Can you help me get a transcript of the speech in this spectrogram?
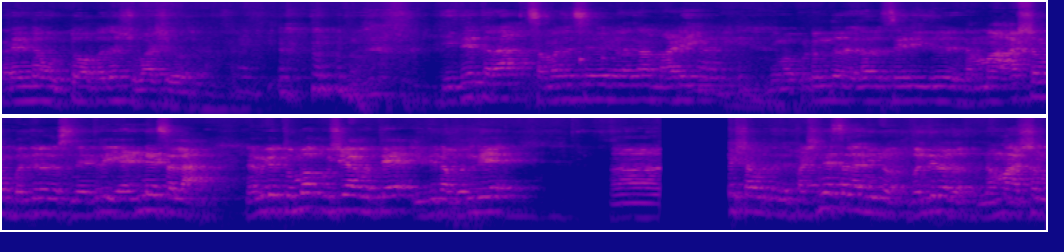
ಕಡೆಯಿಂದ ಹುಟ್ಟುಹಬ್ಬದ ಶುಭಾಶಯಗಳು. ಇದೇ ತರ ಸಮಾಜ ಸೇವೆಗಳನ್ನ ಮಾಡಿ ನಿಮ್ಮ ಕುಟುಂಬದವರೆಲ್ಲರೂ ಸೇರಿ ಇದು ನಮ್ಮ ಆಶ್ರಮಕ್ಕೆ ಬಂದಿರೋದು ಸ್ನೇಹಿತರೆ ಎರಡನೇ ಸಲ. ನಮಗೆ ತುಂಬಾ ಖುಷಿ ಆಗುತ್ತೆ ಇದನ್ನ ಬಂದು ಫಸ್ಟ್ನೇ ಸಲ ನೀನು ಬಂದಿರೋದು ನಮ್ಮ ಆಶ್ರಮ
